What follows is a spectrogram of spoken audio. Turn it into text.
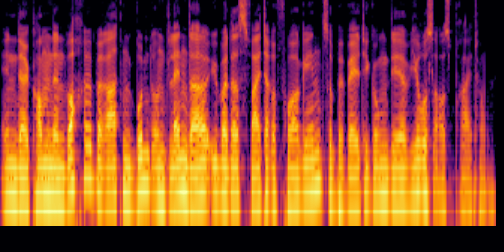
In der kommenden Woche beraten Bund und Länder über das weitere Vorgehen zur Bewältigung der Virusausbreitung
